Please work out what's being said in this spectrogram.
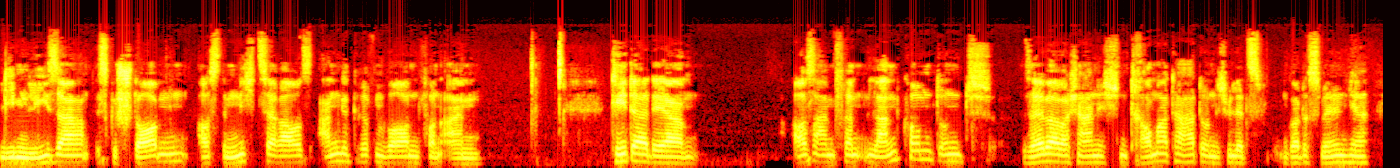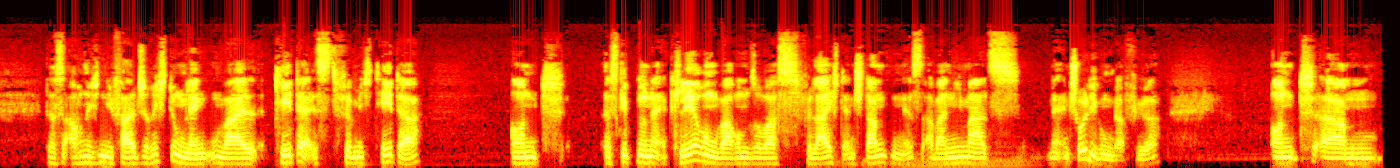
lieben Lisa ist gestorben, aus dem Nichts heraus, angegriffen worden von einem Täter, der aus einem fremden Land kommt und selber wahrscheinlich ein Traumata hatte. Und ich will jetzt um Gottes Willen hier das auch nicht in die falsche Richtung lenken, weil Täter ist für mich Täter. Und es gibt nur eine Erklärung, warum sowas vielleicht entstanden ist, aber niemals eine Entschuldigung dafür. Und ähm,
